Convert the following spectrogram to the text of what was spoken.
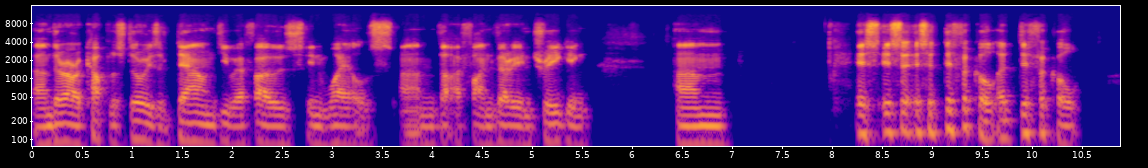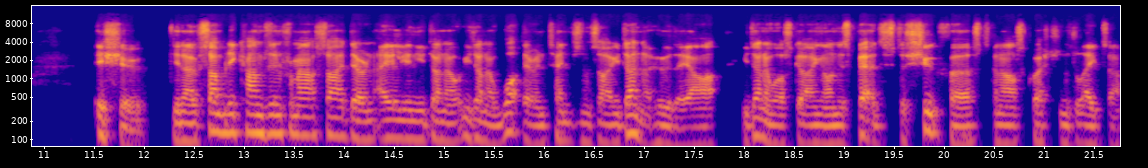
um, there are a couple of stories of downed UFOs in Wales um, that I find very intriguing. Um, it's it's a it's a difficult a difficult issue. You know, if somebody comes in from outside, they're an alien. You don't know you don't know what their intentions are. You don't know who they are. You don't know what's going on. It's better just to shoot first and ask questions later.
